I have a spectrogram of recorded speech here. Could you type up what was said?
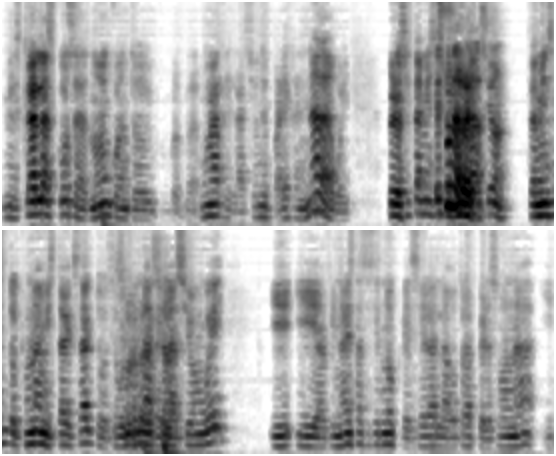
mezclar las cosas, ¿no? En cuanto a una relación de pareja, ni nada, güey. Pero sí también... Es una relación. también siento que una amistad, exacto, se vuelve una una relación, güey, y, y al final estás haciendo crecer a la otra persona y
